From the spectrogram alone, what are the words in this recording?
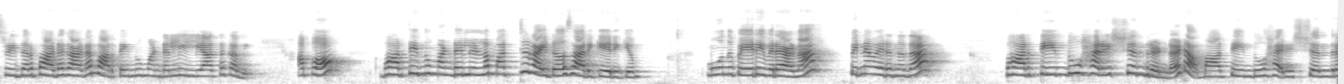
ശ്രീധർ പാഠകാണ് ഭാരതേന്ദു മണ്ഡലിൽ ഇല്ലാത്ത കവി. അപ്പോ ഭാരതേന്ദു മണ്ഡലിലുള്ള മറ്റ് റൈറ്റേഴ്സ് ആരൊക്കെയായിരിക്കും? മൂന്ന് പേര് ഇവരാണ്. പിന്നെ വരുന്നത് ഭാരതേന്ദു ഹരിശ്ചന്ദ്ര ഉണ്ട് കേട്ടോ. ഭാരതേന്ദു ഹരിശ്ചന്ദ്ര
